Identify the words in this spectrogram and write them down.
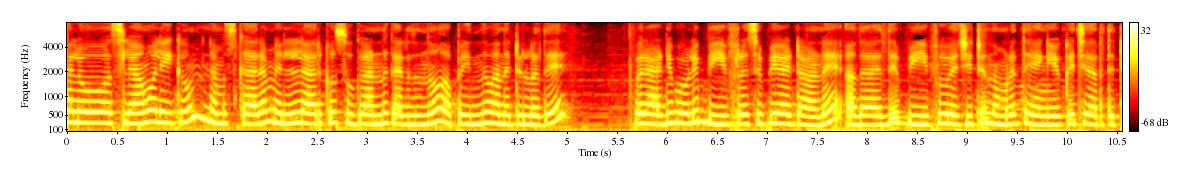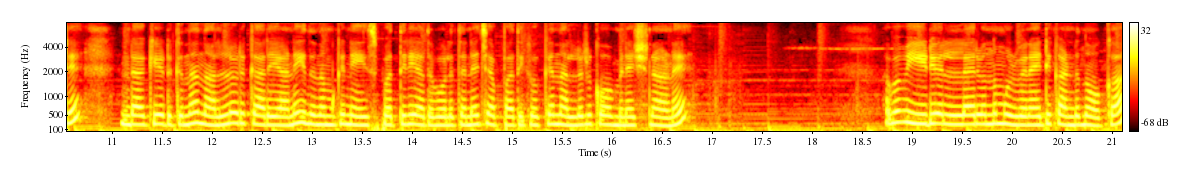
ഹലോ അസ്സാം വലൈക്കും നമസ്കാരം. എല്ലാവർക്കും സുഖമാണെന്ന് കരുതുന്നു. അപ്പോൾ ഇന്ന് വന്നിട്ടുള്ളത് ഒരു അടിപൊളി ബീഫ് റെസിപ്പി ആയിട്ടാണ്. അതായത് ബീഫ് വെച്ചിട്ട് നമ്മൾ തേങ്ങയൊക്കെ ചേർത്തിട്ട് ഉണ്ടാക്കിയെടുക്കുന്ന നല്ലൊരു കറിയാണ്. ഇത് നമുക്ക് നെയ്സ് പത്തിരി അതുപോലെ തന്നെ ചപ്പാത്തിക്കൊക്കെ നല്ലൊരു കോമ്പിനേഷനാണ്. അപ്പോൾ വീഡിയോ എല്ലാവരും ഒന്ന് മുഴുവനായിട്ട് കണ്ടു നോക്കുക.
